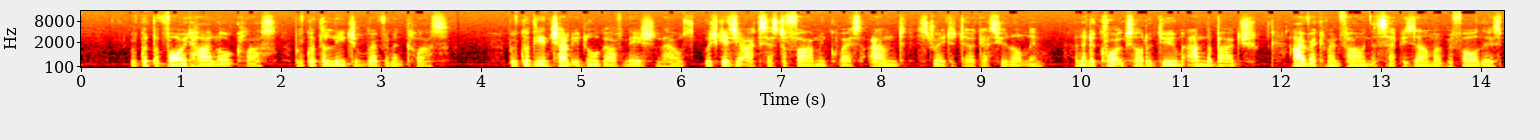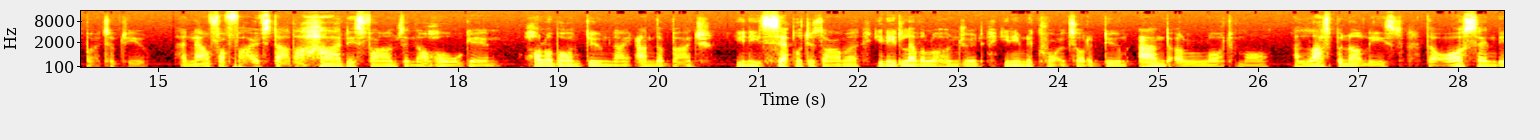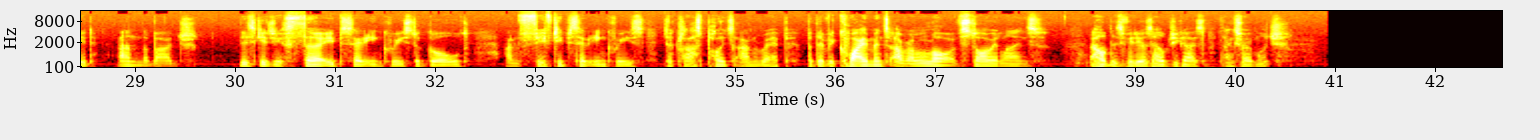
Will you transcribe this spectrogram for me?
We've got the Void High Lord class, we've got the Legion Revenant class, We've got the Enchanted Nulgath Nation House, which gives you access to farming quests and straight to Tercessuinotlim. And then a Necrotic Sword of Doom and the badge. I recommend farming the Seppi's armor before this, but it's up to you. And now for 5 star, the hardest farms in the whole game. Hollowborn Doom Knight and the badge. You need Sepulchure's armor, you need level 100, you need Necrotic Sword of Doom, and a lot more. And last but not least, the Awescended and the badge. This gives you 30% increase to gold and 50% increase to class points and rep, but the requirements are a lot of storylines. I hope this video has helped you guys. Thanks very much.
